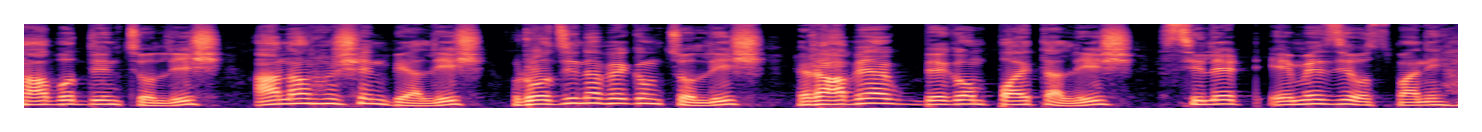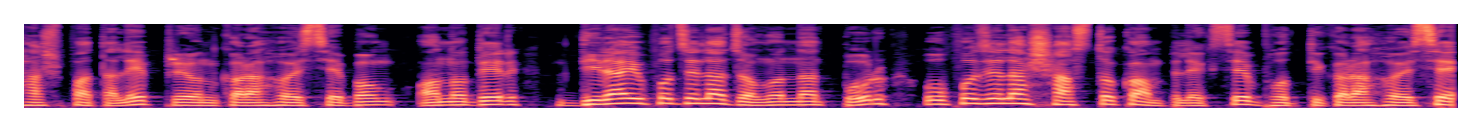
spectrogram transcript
শাহাবুদ্দিন চল্লিশ, আনোয়ার হোসেন বিয়াল্লিশ, রোজিনা বেগম চল্লিশ, রাবেয়া বেগম পঁয়তাল্লিশ, সিলেট এমএজি ওসমানী হাসপাতালে প্রেরণ করা হয়েছে এবং অন্যদের দিরাই উপজেলা জগন্নাথপুর উপজেলা স্বাস্থ্য কমপ্লেক্সে ভর্তি করা হয়েছে।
